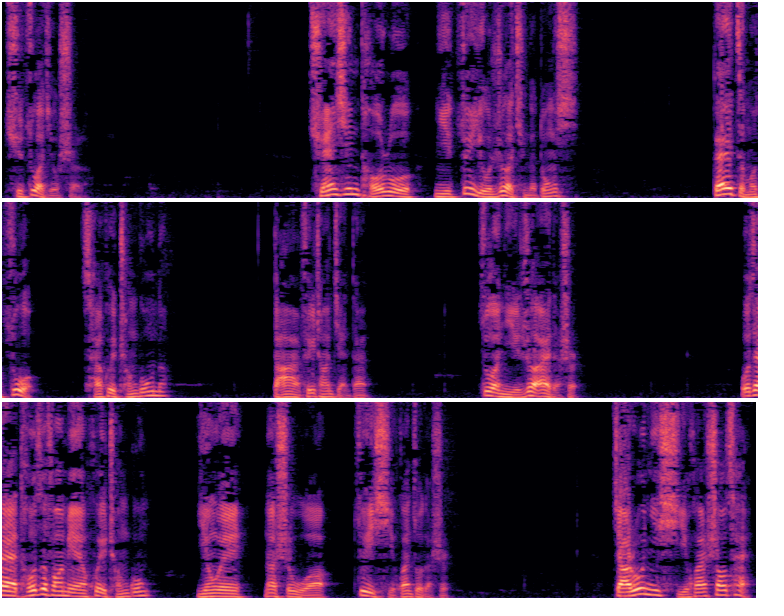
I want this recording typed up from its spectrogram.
去做就是了。全心投入你最有热情的东西。该怎么做才会成功呢？答案非常简单：做你热爱的事儿。我在投资方面会成功，因为那是我。最喜欢做的事。假如你喜欢烧菜，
